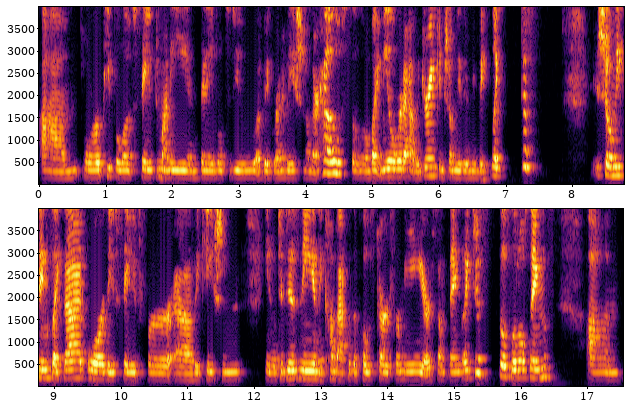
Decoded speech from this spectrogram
Um, or people have saved money and been able to do a big renovation on their house, so they'll invite me over to have a drink and show me their new like just show me things like that. Or they've saved for a vacation, you know, to Disney, and they come back with a postcard for me or something like just those little things. Um,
